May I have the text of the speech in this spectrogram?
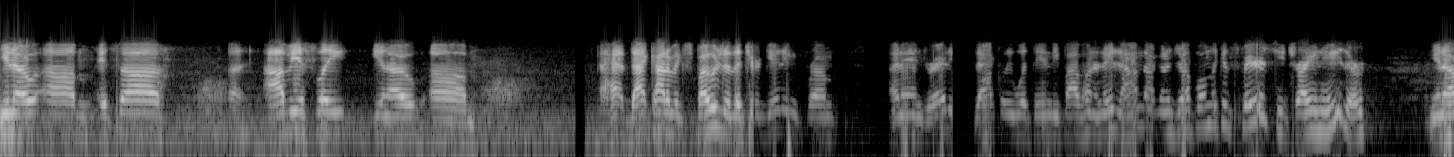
you know, um, it's uh, uh, obviously, you know, um, have that kind of exposure that you're getting from an Andretti, exactly what the Indy 500 needed. I'm not going to jump on the conspiracy train either. You know,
